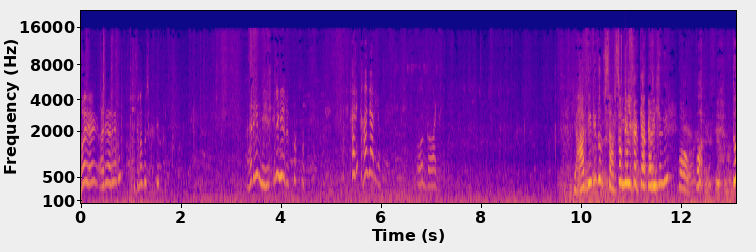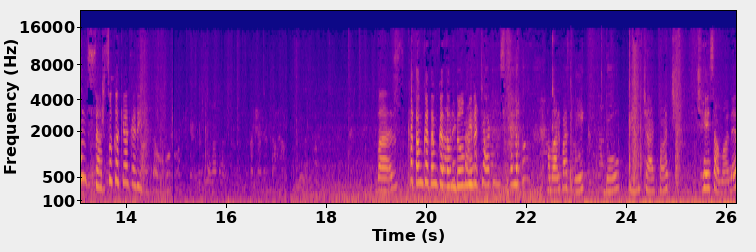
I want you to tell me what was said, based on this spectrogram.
ओए अरे अरे अरे कितना कुछ खरीद। अरे मेरे लिए रुको। अरे कहाँ जा रही हो? ओह गॉड। यार दीदी तुम सरसों तेल का क्या करी? तुम सरसों का क्या करी? बस खत्म खत्म खत्म दो मिनट। चाट मसाला हमारे पास एक दो तीन चार पाँच छह सामान है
